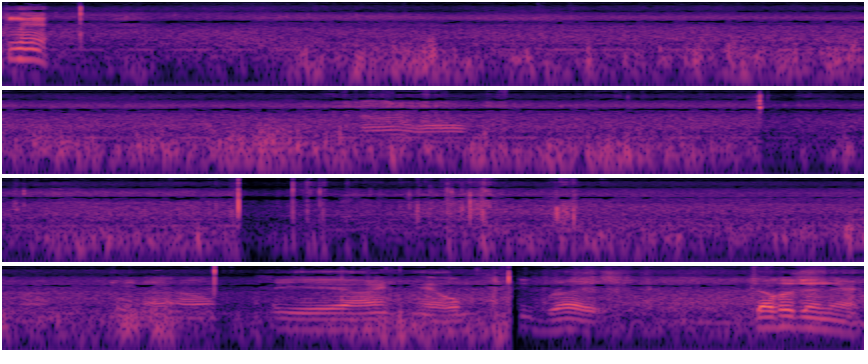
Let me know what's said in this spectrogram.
Nah. Another wall. Can you help? Yeah, I can help. Too bright. Drop it in there.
